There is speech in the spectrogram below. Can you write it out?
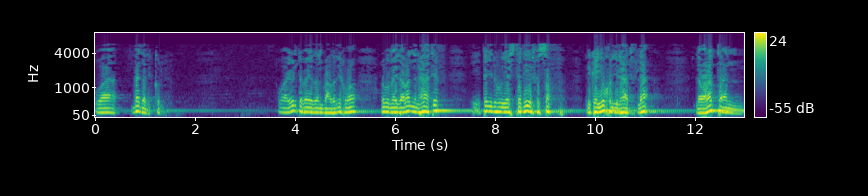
وبدنك كله. وينتبه أيضا بعض الإخوة ربما إذا رن الهاتف تجده يستدير في الصف لكي يخرج الهاتف. لا لو أردت أن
